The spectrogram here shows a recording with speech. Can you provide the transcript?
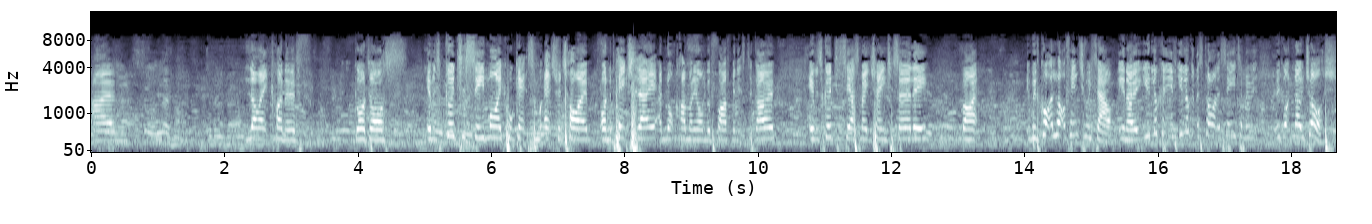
um, like kind of Ghoddos. It was good to see Michael get some extra time on the pitch today and not coming on with five minutes to go. It was good to see us make changes early, but we've got a lot of injuries out. You know, you look at if you look at the start of the season, we've, got no Josh,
